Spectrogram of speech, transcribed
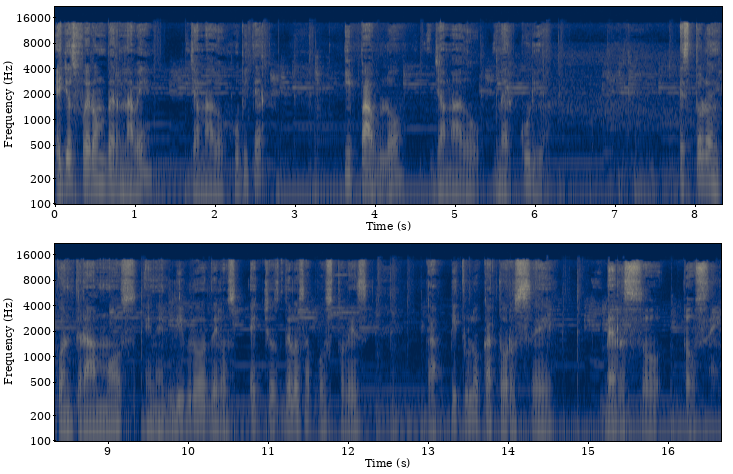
Ellos fueron Bernabé, llamado Júpiter, y Pablo, llamado Mercurio. Esto lo encontramos en el libro de los Hechos de los Apóstoles, capítulo 14, verso 12.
